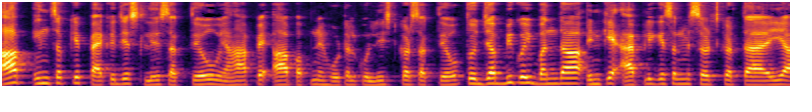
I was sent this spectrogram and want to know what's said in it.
आप इन सब के पैकेजेस ले सकते हो, यहाँ पे आप अपने होटल को लिस्ट कर सकते हो। तो जब भी कोई बंदा इनके एप्लीकेशन में सर्च करता है या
